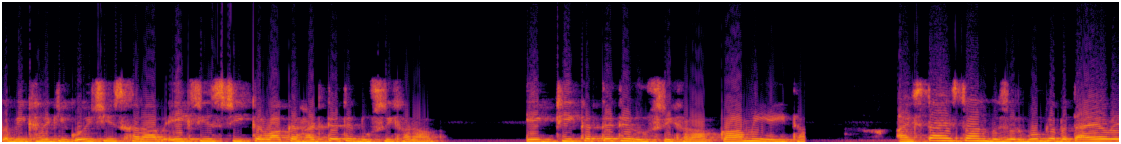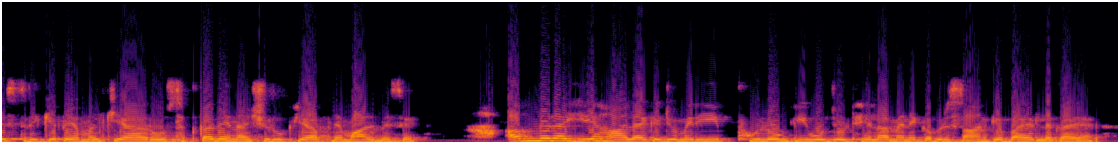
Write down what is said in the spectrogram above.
कभी घर की कोई चीज़ खराब, एक चीज़ ठीक करवा कर हटते थे, दूसरी खराब। एक ठीक करते थे, दूसरी खराब। काम ही यही था। आहिस्ता आहिस्ता उन बुज़ुर्गों के बताए हुए इस तरीके पे अमल किया, रोज सदका देना शुरू किया अपने माल में से। अब मेरा ये हाल है कि जो मेरी फूलों की, वो जो ठेला मैंने कब्रिस्तान के बाहर लगाया है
